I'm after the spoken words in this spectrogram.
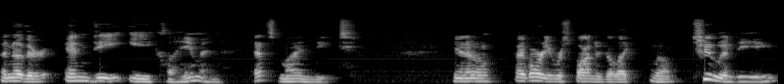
another NDE claim, and that's my meat. You know, I've already responded to like well two NDE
